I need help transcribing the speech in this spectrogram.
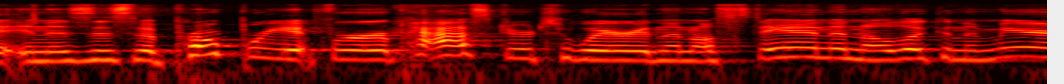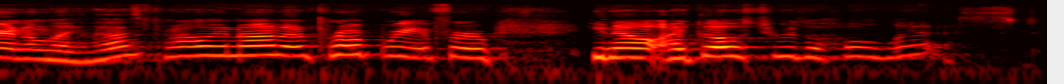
it. And is this appropriate for a pastor to wear? And then I'll stand and I'll look in the mirror and I'm like, that's probably not appropriate for, you know, I go through the whole list.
